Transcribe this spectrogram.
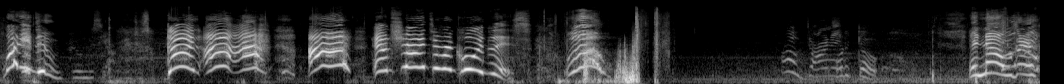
what are you doing? Guys, I, I, I am trying to record this. Woo! Oh, darn it. Where'd it go? And now we're gonna.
